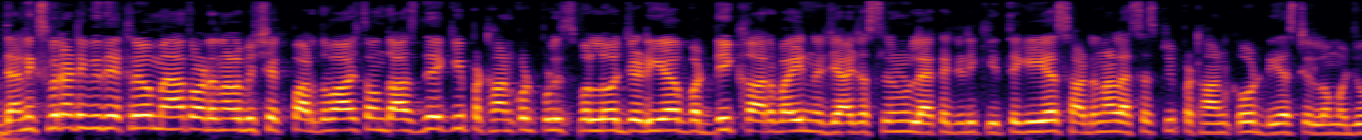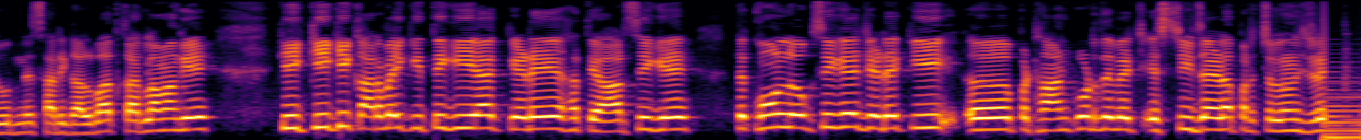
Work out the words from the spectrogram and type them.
ਦੈਨਿਕ ਸਵੇਰਾ ਟੀਵੀ ਦੇਖ ਰਹੇ ਹੋ ਮੈਂ ਤੁਹਾਡੇ ਨਾਲ ਅਭਿਸ਼ੇਕ ਭਾਰਦਵਾਜ ਤੁਹਾਨੂੰ ਦੱਸ ਦਈਏ ਕਿ ਪਠਾਨਕੋਟ ਪੁਲਿਸ ਵੱਲੋਂ ਜਿਹੜੀ ਹੈ ਵੱਡੀ ਕਾਰਵਾਈ ਨਜਾਇਜ਼ ਅਸਲੇ ਨੂੰ ਲੈ ਕੇ ਜਿਹੜੀ ਕੀਤੀ ਗਈ ਹੈ ਸਾਡੇ ਨਾਲ ਐਸਐਸਪੀ ਪਠਾਨਕੋਟ ਡੀਐਸ ਢਿੱਲੋਂ ਮੌਜੂਦ ਨੇ ਸਾਰੀ ਗੱਲਬਾਤ ਕਰ ਲਵਾਂਗੇ ਕਿ ਕੀ ਕੀ ਕਾਰਵਾਈ ਕੀਤੀ ਗਈ ਹੈ ਕਿਹੜੇ ਹਥਿਆਰ ਸੀਗੇ ਤੇ ਕੌਣ ਲੋਕ ਸੀਗੇ ਜਿਹੜੇ ਕਿ ਅ, ਪਠਾਨਕੋਟ ਦੇ ਵਿੱਚ ਇਸ ਚੀਜ਼ ਦਾ ਜਿਹੜਾ ਪ੍ਰਚਲਨ ਜਿਹੜੇ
